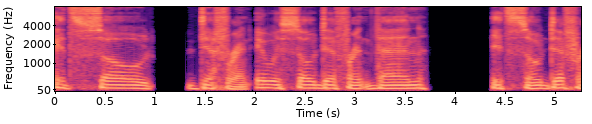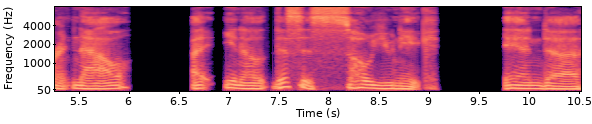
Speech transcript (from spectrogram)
it's so different. It was so different then. It's so different now. I, you know, this is so unique. And uh,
